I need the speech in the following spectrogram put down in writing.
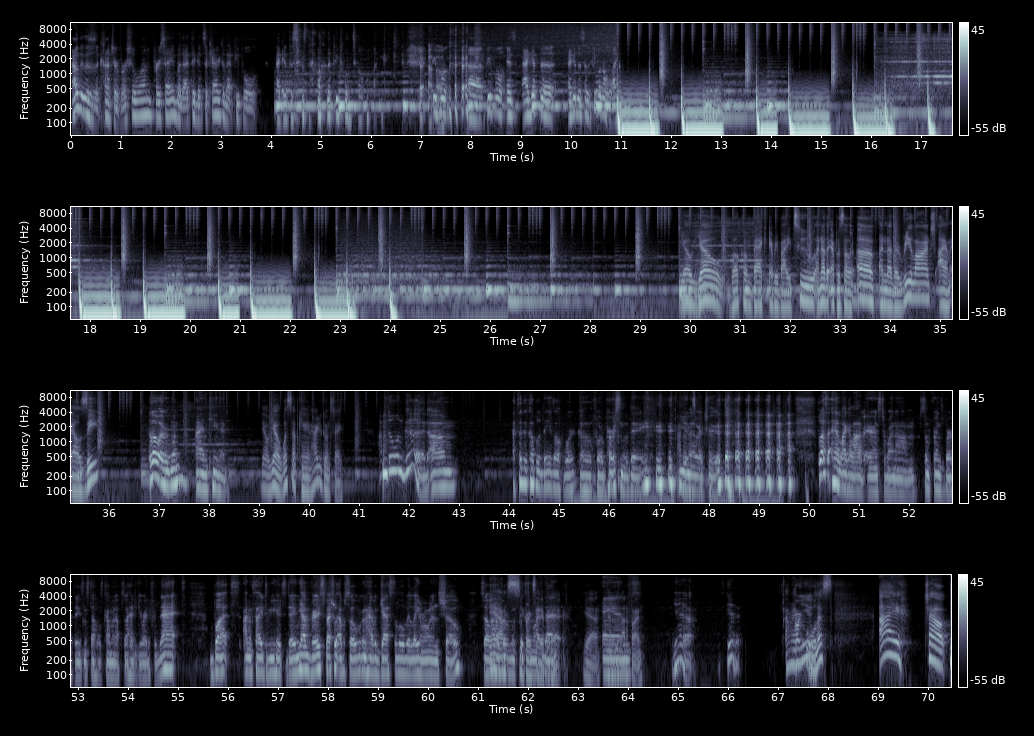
I don't think this is a controversial one per se, but I think it's a character that people. I get the sense that a lot of people don't like. People, uh, people. It's. I get the. I get the sense that people don't like. Welcome back, everybody, to another episode of another relaunch. I am LZ. Hello, everyone. I am Keenan. Yo, yo, what's up, Keenan? How are you doing today? I'm doing good. Um, I took a couple of days off work uh, for a personal day. I know you know it too. Plus, I had like a lot of errands to run. Um, some friends' birthdays and stuff was coming up, so I had to get ready for that. But I'm excited to be here today. We have a very special episode. We're gonna have a guest a little bit later on in the show. So I yeah, I'm everyone super excited for that. Yeah, that'll be a lot of fun. Yeah, let's get it. All right, how are cool. you? Let's. I, child.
